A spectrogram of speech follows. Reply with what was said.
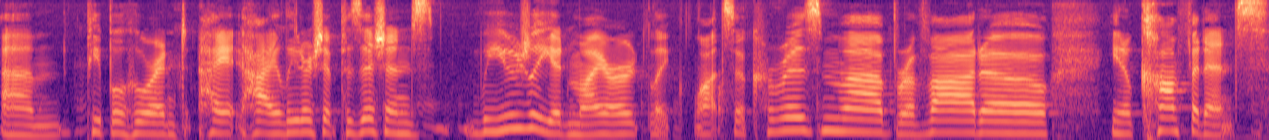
um, people who are in high, high leadership positions, we usually admire like lots of charisma, bravado, you know, confidence,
